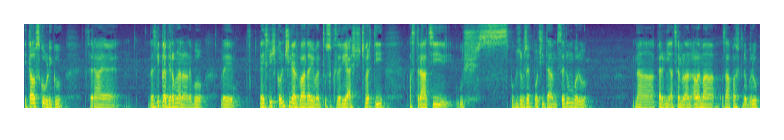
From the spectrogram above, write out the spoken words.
italskou ligu, která je nezvykle vyrovnaná, nebo nejspíš končí nadvláda Juventusu, který je až čtvrtý a ztrácí už, pokud dobře počítám, sedm bodů na první AC Milan, ale má zápas k dobru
